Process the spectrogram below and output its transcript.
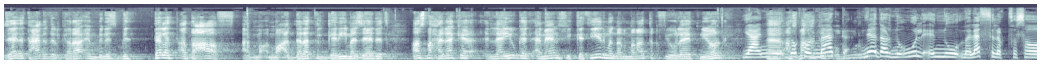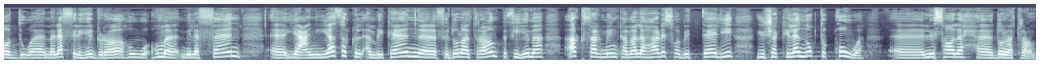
زادت عدد الجرائم بنسبة ثلاث أضعاف معدلات الجريمة زادت. أصبح هناك لا يوجد أمان في كثير من المناطق في ولاية نيويورك. يعني دكتور ماك نقدر نقول إنه ملف الاقتصاد وملف الهجرة هو هما ملفان يعني يثق الأمريكان في دونالد ترامب فيهما أكثر من كمالا هاريس وبالتالي يشكلان نقطة قوة لصالح دونالد ترامب.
